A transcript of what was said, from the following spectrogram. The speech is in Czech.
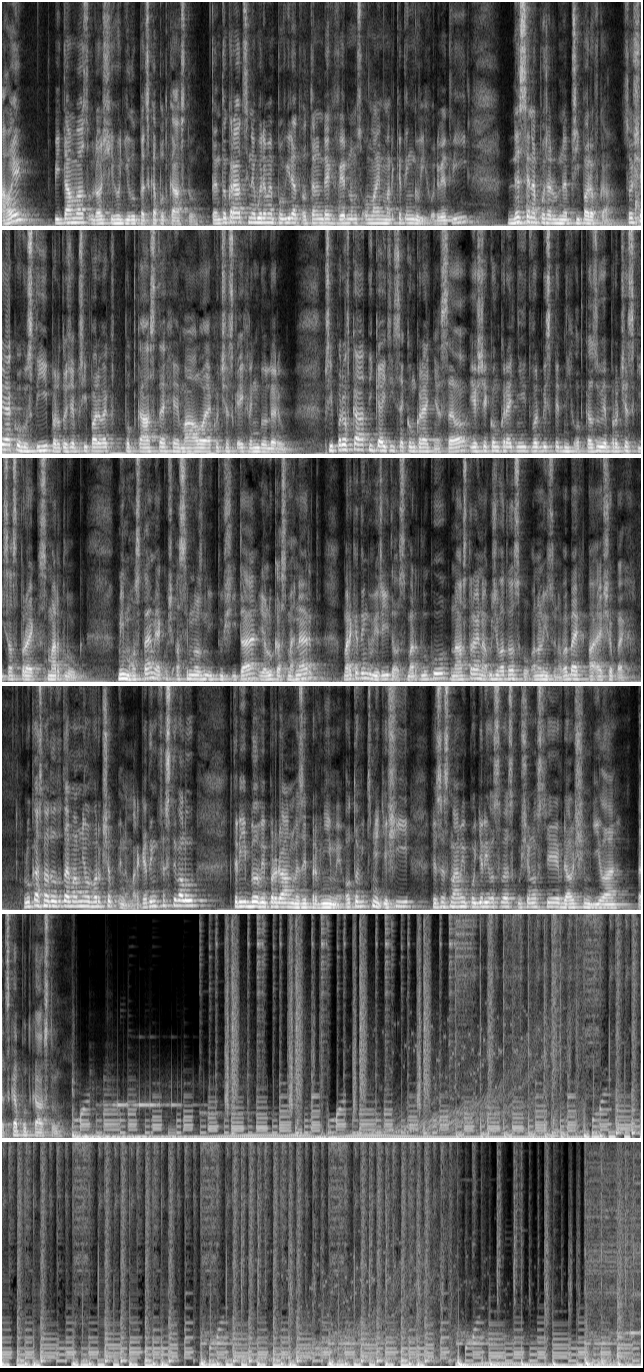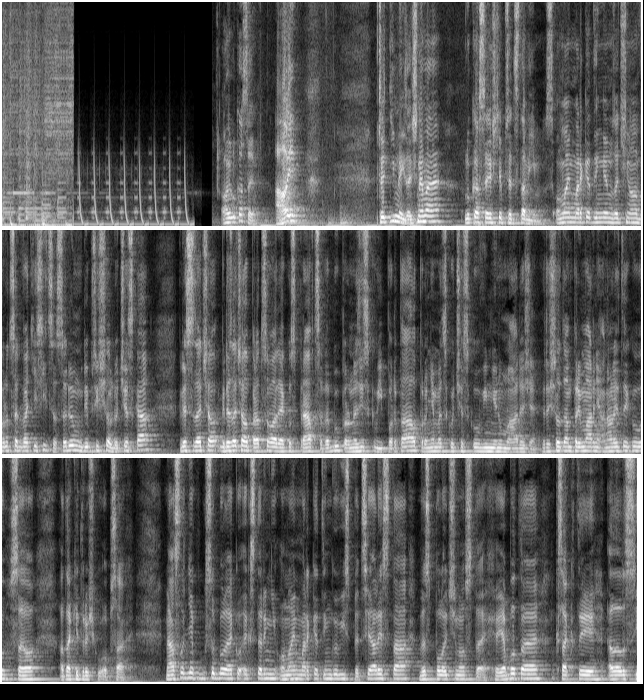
Ahoj, vítám vás u dalšího dílu Pecka podcastu. Tentokrát si nebudeme povídat o trendech v jednom z online marketingových odvětví, dnes je na pořadu dne případovka, což je jako hustý, protože případovek v podcastech je málo jako českých link builderů. Případovka týkající se konkrétně SEO, ještě konkrétní tvorby zpětných odkazů je pro český SaaS projekt SmartLook. Mým hostem, jak už asi mnozí tušíte, je Lukas Mehnert, marketingový ředitel SmartLooku, nástroje na uživatelskou analýzu na webech a e-shopech. Lukas na toto téma měl workshop i na Marketing Festivalu, který byl vyprodán mezi prvními. O to víc mě těší, že se s námi podělí o své zkušenosti v dalším díle Pecka podcastu. Ahoj Lukasi. Ahoj. Předtím, než začneme, Lukas se ještě představím. S online marketingem začínal v roce 2007, kdy přišel do Česka, kde, se začal, kde začal pracovat jako správce webu pro neziskový portál pro německo-českou výměnu mládeže. Řešil tam primárně analytiku, SEO a taky trošku obsah. Následně působil jako externí online marketingový specialista ve společnostech Jabote, Xacty, LLC,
